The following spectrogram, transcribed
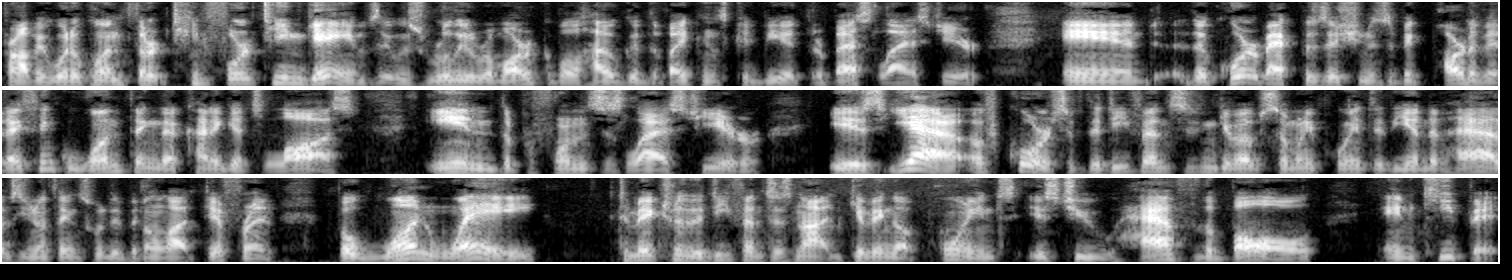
probably would have won 13, 14 games. It was really remarkable how good the Vikings could be at their best last year. And the quarterback position is a big part of it. I think one thing that kind of gets lost in the performances last year is yeah, of course, if the defense didn't give up so many points at the end of halves, you know, things would have been a lot different. But one way to make sure the defense is not giving up points is to have the ball and keep it.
